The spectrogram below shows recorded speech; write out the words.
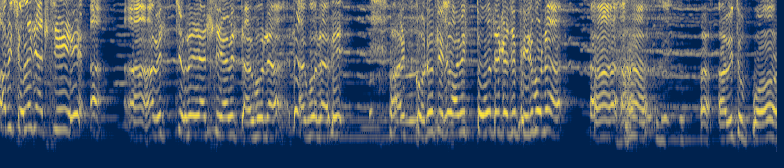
আমি চলে যাচ্ছি। আমি চলে যাচ্ছি, আমি থাকব না থাকব না আমি। আর কোনোদিনও আমি তোমাদের কাছে ফিরবো না। আমি তো পর।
